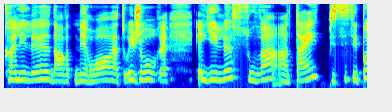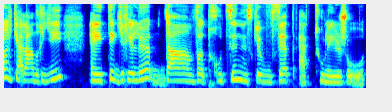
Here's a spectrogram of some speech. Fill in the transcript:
collez-le dans votre miroir à tous les jours. Ayez-le souvent en tête. Puis si c'est pas le calendrier, intégrez-le dans votre routine et ce que vous faites à tous les jours.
